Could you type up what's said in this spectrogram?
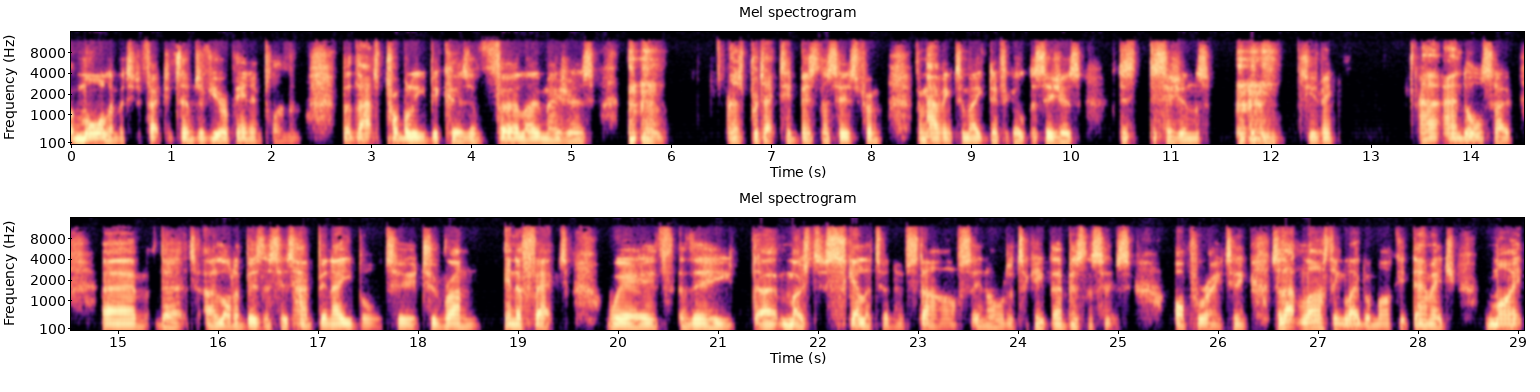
more limited effect in terms of European employment. But that's probably because of furlough measures has protected businesses from, from having to make difficult decisions decisions. excuse me. Uh, and also um, that a lot of businesses have been able to to run in effect with the uh, most skeleton of staffs in order to keep their businesses operating. So that lasting labour market damage might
